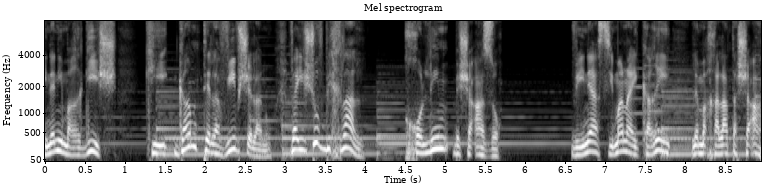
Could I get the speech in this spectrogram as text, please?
הנני מרגיש כי גם תל אביב שלנו, והיישוב בכלל, חולים בשעה זו. והנה הסימן העיקרי למחלת השעה,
